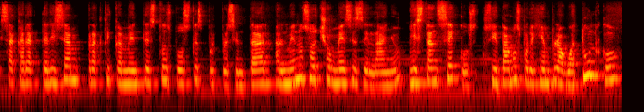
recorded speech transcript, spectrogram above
se caracterizan prácticamente estos bosques por presentar al menos ocho meses del año y están secos. Si vamos, por ejemplo, a Huatulco,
